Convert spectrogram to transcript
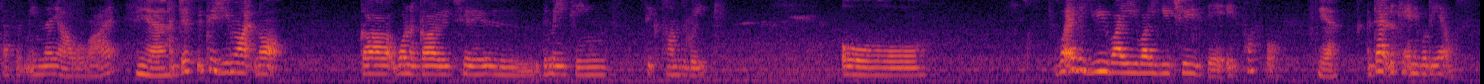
doesn't mean they are all right. yeah, And just because you might not go want to go to the meetings six times a week, or whatever you way way you choose it, it's possible. yeah, And don't look at anybody else.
